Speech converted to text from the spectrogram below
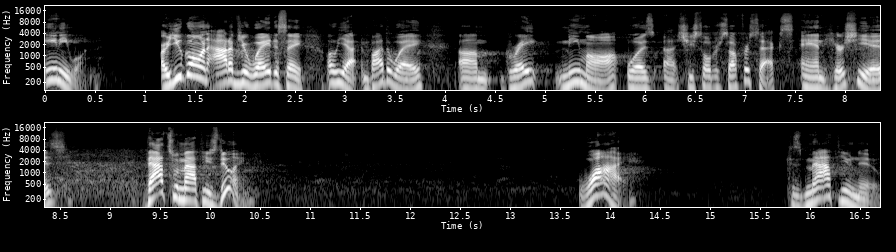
anyone, are you going out of your way to say, oh, yeah, and by the way, um, great Mima was, uh, she sold herself for sex, and here she is? That's what Matthew's doing. Why? Because Matthew knew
